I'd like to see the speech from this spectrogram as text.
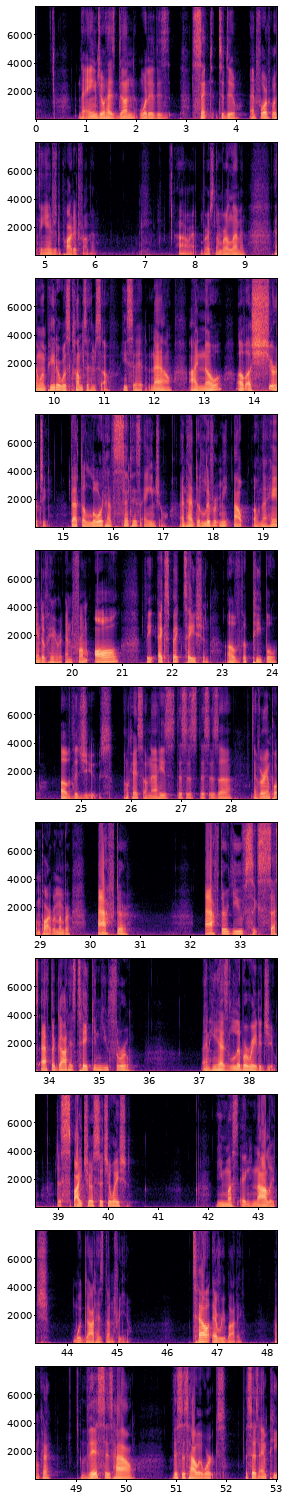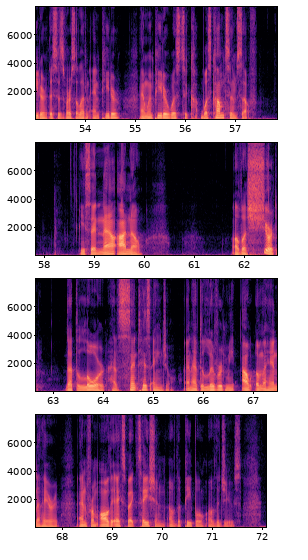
The angel has done what it is sent to do, and forthwith the angel departed from him. All right, verse number 11. And when Peter was come to himself, he said, Now I know of a surety that the Lord hath sent his angel and had delivered me out of the hand of Herod and from all the expectation of the people of the Jews. Okay, so now he's this is this is a, a very important part. Remember, after after you've success after God has taken you through and He has liberated you despite your situation, you must acknowledge what God has done for you. Tell everybody. Okay? This is how this is how it works. It says and Peter, this is verse 11, and Peter and when Peter was to was come to himself, he said, "Now I know of a surety that the Lord hath sent his angel and have delivered me out of the hand of Herod and from all the expectation of the people of the Jews.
